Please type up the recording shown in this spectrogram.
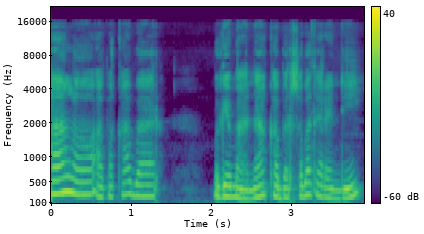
Halo, apa kabar? Bagaimana kabar Sobat R&D?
